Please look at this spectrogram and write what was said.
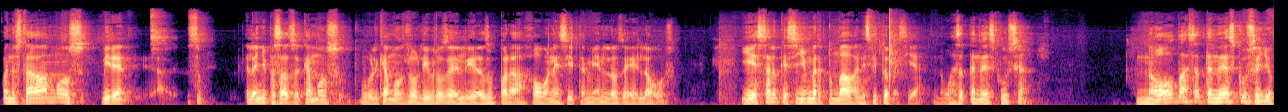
cuando estábamos, miren, el año pasado sacamos, publicamos los libros de liderazgo para jóvenes y también los de logos. Y es algo que el Señor me retumbaba. El Espíritu me decía, no vas a tener excusa. No vas a tener excusa. Yo,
